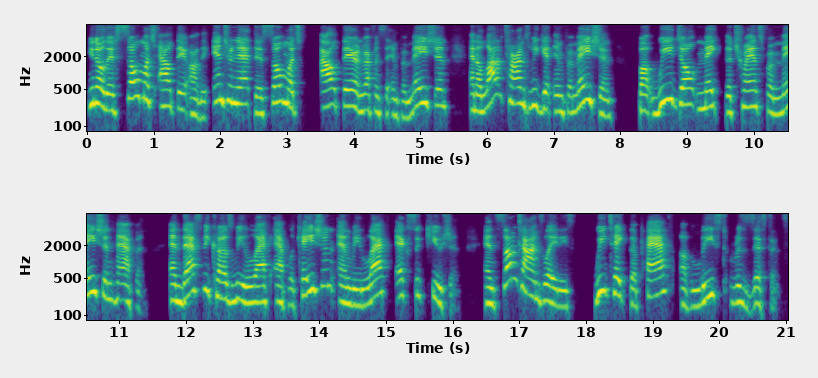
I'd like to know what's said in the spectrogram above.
You know, there's so much out there on the internet, there's so much out there in reference to information. And a lot of times we get information, but we don't make the transformation happen. And that's because we lack application and we lack execution. And sometimes, ladies, we take the path of least resistance.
